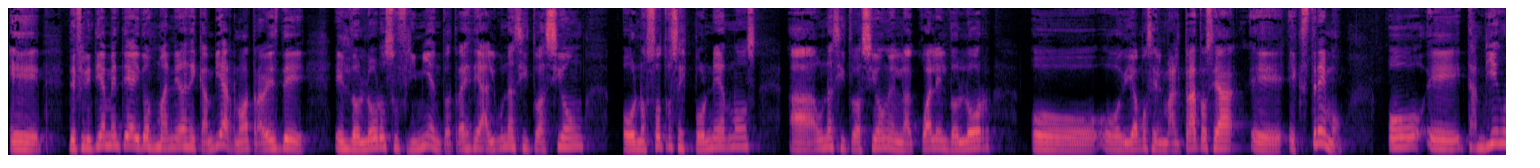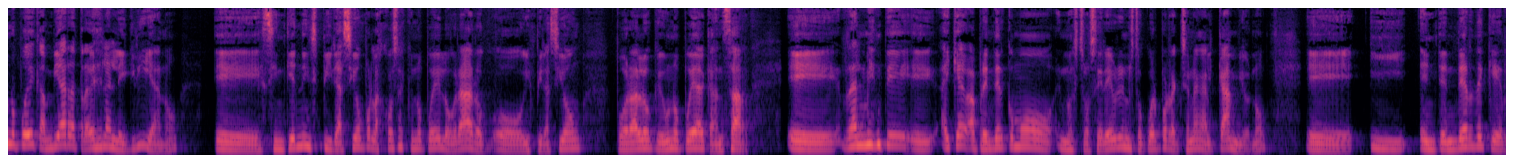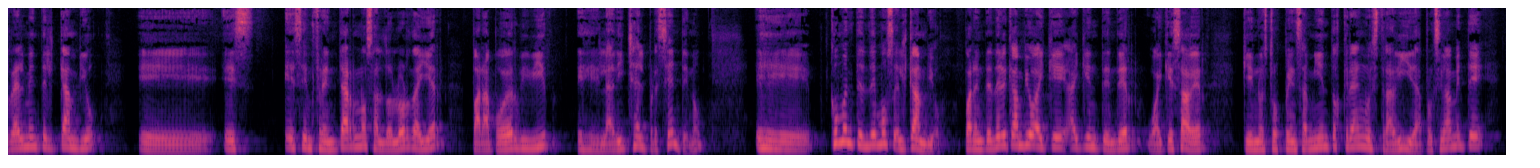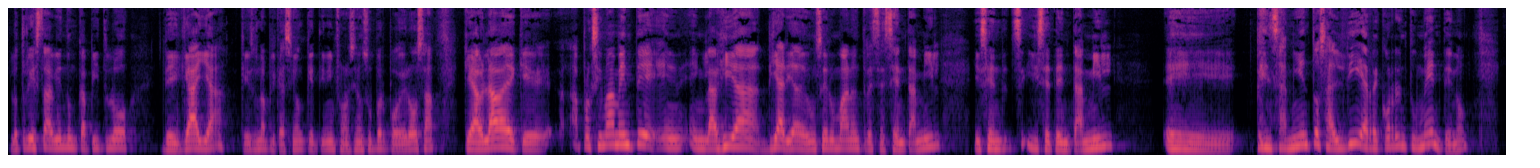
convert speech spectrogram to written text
Eh, definitivamente hay dos maneras de cambiar, ¿no? A través de el dolor o sufrimiento, a través de alguna situación o nosotros exponernos a una situación en la cual el dolor o, digamos el maltrato sea eh, extremo. O eh, también uno puede cambiar a través de la alegría, ¿no? Eh, sintiendo inspiración por las cosas que uno puede lograr o, inspiración por algo que uno puede alcanzar. Eh, realmente eh, hay que aprender cómo nuestro cerebro y nuestro cuerpo reaccionan al cambio, ¿no? y entender de que realmente el cambio es, es enfrentarnos al dolor de ayer para poder vivir la dicha del presente, ¿no? ¿Cómo entendemos el cambio? Para entender el cambio hay que, hay que entender o hay que saber que nuestros pensamientos crean nuestra vida. Aproximadamente, el otro día estaba viendo un capítulo de Gaia, que es una aplicación que tiene información súper poderosa, que hablaba de que aproximadamente en, la vida diaria de un ser humano entre 60 mil y 70 mil eh, pensamientos al día recorren tu mente, ¿no?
